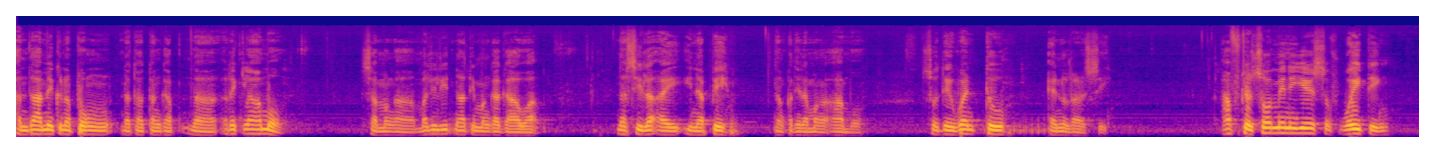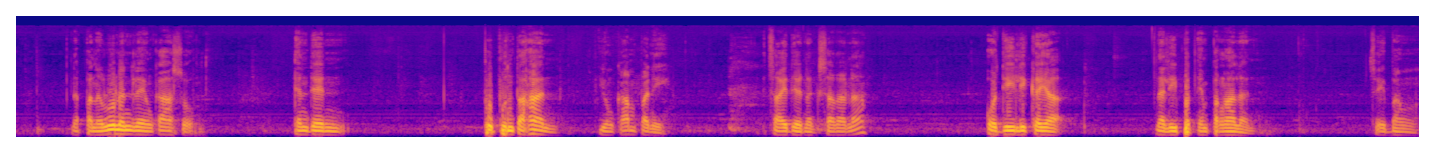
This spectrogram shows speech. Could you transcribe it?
ang dami ko na pong natatanggap na reklamo sa mga malilit nating manggagawa na sila ay inapi ng kanilang mga amo. So they went to NLRC. After so many years of waiting, na nila yung kaso, and then pupuntahan yung company. It's either nagsara na o dili kaya nalipat ng pangalan sa ibang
